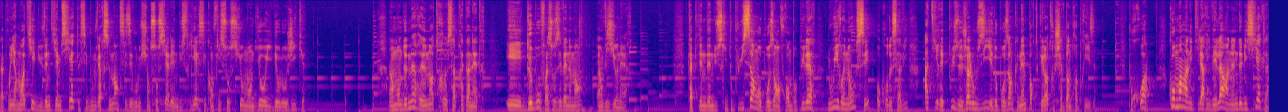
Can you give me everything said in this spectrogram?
la première moitié du XXe siècle, ses bouleversements, ses évolutions sociales et industrielles, ses conflits sociaux, mondiaux et idéologiques. Un monde meurt et un autre s'apprête à naître, et debout face aux événements, un visionnaire. Capitaine d'industrie tout-puissant, opposant au Front populaire, Louis Renault s'est, au cours de sa vie, attiré plus de jalousie et d'opposants que n'importe quel autre chef d'entreprise. Pourquoi? Comment en est-il arrivé là en un demi-siècle?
